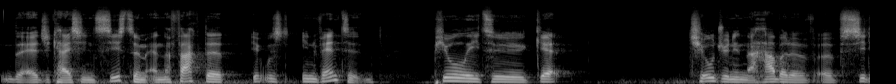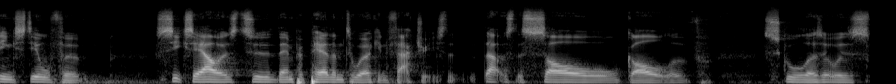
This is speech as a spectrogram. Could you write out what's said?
the education system and the fact that it was invented purely to get children in the habit of, of sitting still for six hours to then prepare them to work in factories. That that was the sole goal of school as it was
